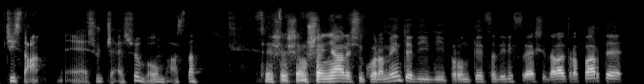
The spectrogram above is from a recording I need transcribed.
ci sta, è successo e boh, basta. Sì, sì, sì, è un segnale sicuramente di, di prontezza di riflessi. Dall'altra parte,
